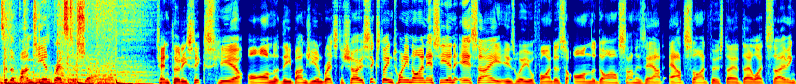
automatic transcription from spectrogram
to the Bunji and Brettster Show. 10.36 here on the Bunji and Brettster Show. 1629 SEN SA is where you'll find us on the dial. Sun is out outside, first day of daylight saving.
